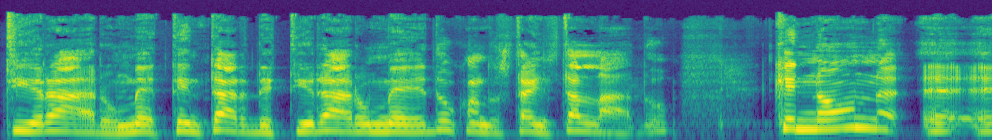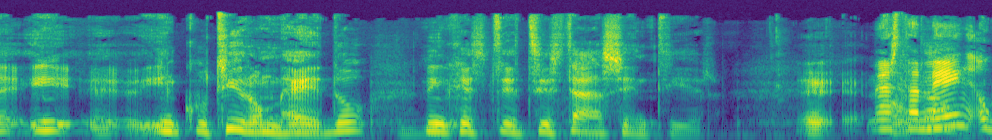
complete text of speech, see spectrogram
tirar o tentar de tirar o medo quando está instalado, que não eh, eh, incutir o medo em que se está a sentir. Eh, Mas tamén o,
